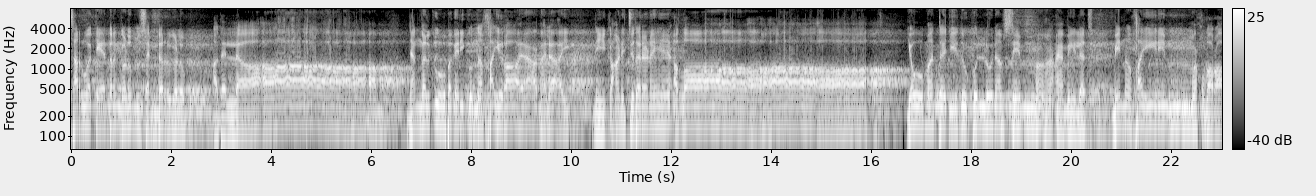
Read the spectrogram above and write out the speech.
സർവ കേന്ദ്രങ്ങളും സെന്ററുകളും അതെല്ലാം ഞങ്ങൾക്ക് ഉപകരിക്കുന്ന ഹൈറായ അമലായി നീ കാണിച്ചു തരണേ അല്ലാ يوم تجد كل نفس ما عملت من خير محضرا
